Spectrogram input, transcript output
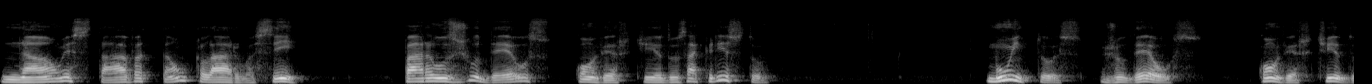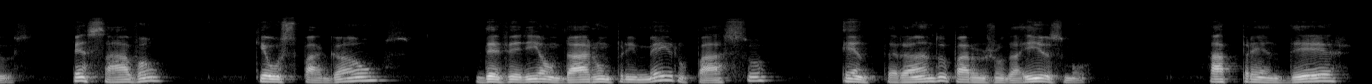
não estava tão claro assim para os judeus convertidos a Cristo. Muitos judeus convertidos pensavam que os pagãos deveriam dar um primeiro passo entrando para o judaísmo, aprender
